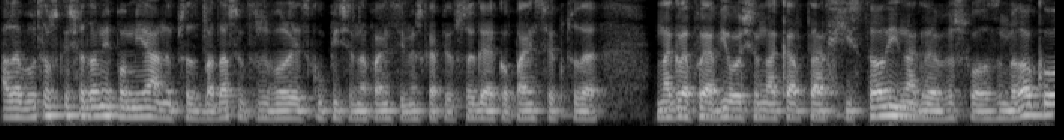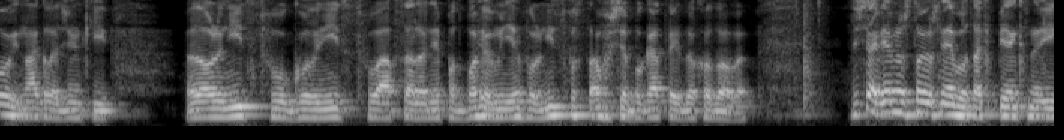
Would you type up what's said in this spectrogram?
ale był troszkę świadomie pomijany przez badaczy, którzy woleli skupić się na państwie Mieszka I jako państwie, które nagle pojawiło się na kartach historii, nagle wyszło z mroku i nagle dzięki rolnictwu, górnictwu, a wcale nie podbojom i niewolnictwu stało się bogate i dochodowe. Dzisiaj wiemy, że to już nie był tak piękny i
